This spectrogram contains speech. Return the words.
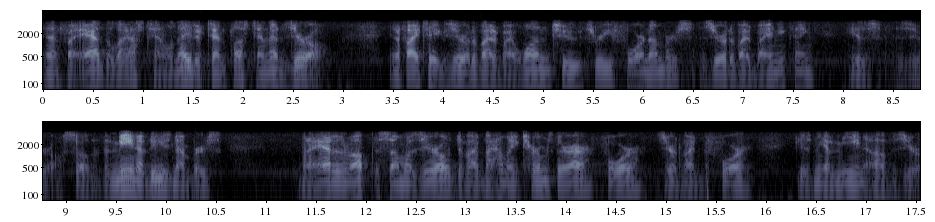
And if I add the last 10, well, negative 10 plus 10, that's 0. And if I take 0 divided by 1, 2, 3, 4 numbers, 0 divided by anything is 0. So the mean of these numbers, when I added them up, the sum was 0. Divide by how many terms there are, 4. 0 divided by 4 gives me a mean of 0.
